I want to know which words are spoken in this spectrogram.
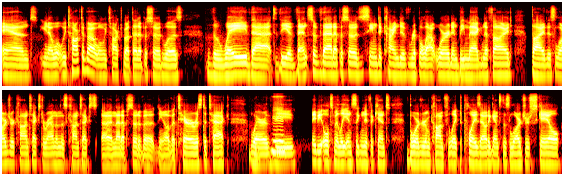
and, you know, what we talked about when we talked about that episode was the way that the events of that episode seem to kind of ripple outward and be magnified by this larger context around them this context uh, in that episode of a you know of a terrorist attack where the maybe ultimately insignificant boardroom conflict plays out against this larger scale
